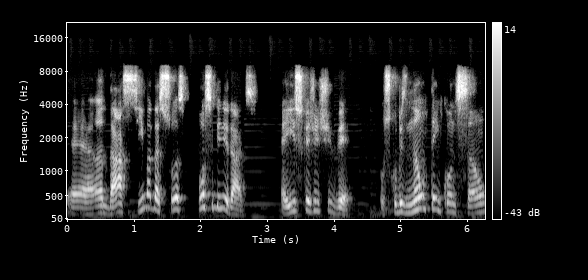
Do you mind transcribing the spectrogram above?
é, andar acima das suas possibilidades. É isso que a gente vê. Os clubes não têm condição.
